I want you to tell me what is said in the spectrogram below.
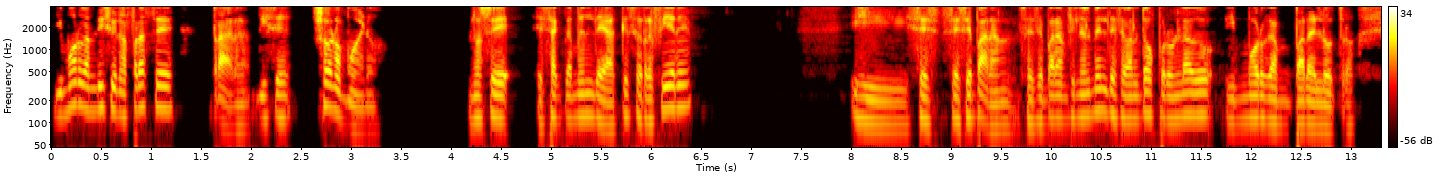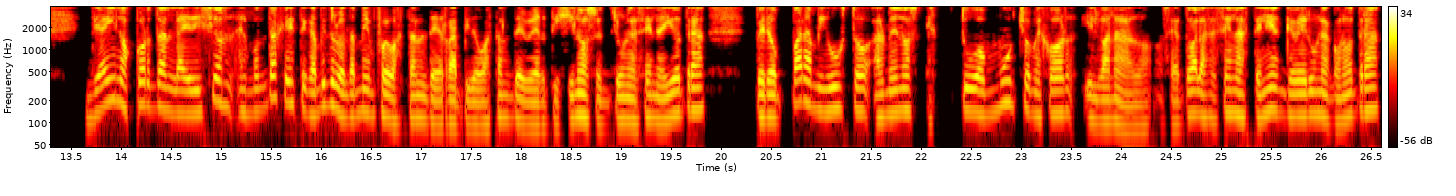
Y Morgan dice una frase rara, dice, yo no muero. No sé exactamente a qué se refiere, y se, se, separan, se separan finalmente, se van todos por un lado y Morgan para el otro. De ahí nos cortan la edición. El montaje de este capítulo también fue bastante rápido, bastante vertiginoso entre una escena y otra, pero para mi gusto al menos estuvo mucho mejor hilvanado. O sea, todas las escenas tenían que ver una con otra,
